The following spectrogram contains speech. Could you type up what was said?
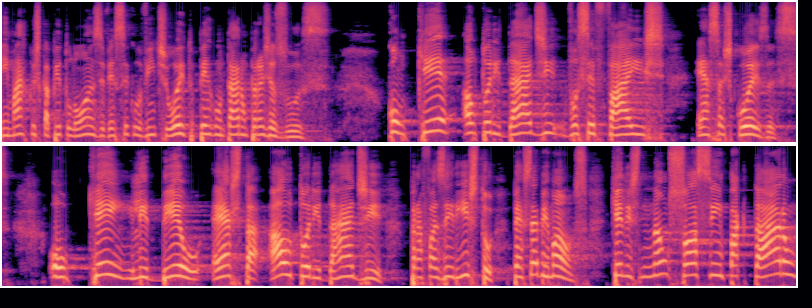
Em Marcos capítulo 11, versículo 28, perguntaram para Jesus: Com que autoridade você faz essas coisas? Ou quem lhe deu esta autoridade para fazer isto? Percebe, irmãos, que eles não só se impactaram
